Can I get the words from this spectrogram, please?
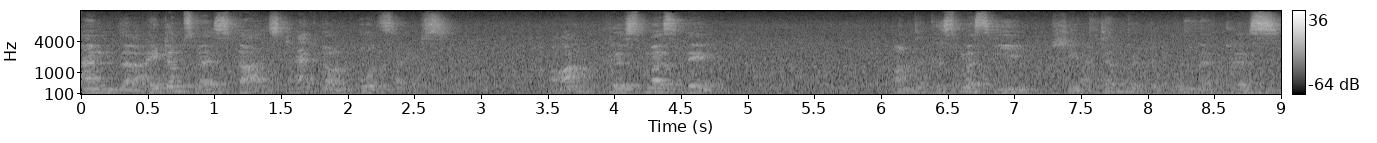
and the items were sta- stacked on both sides. On Christmas Day, on the Christmas Eve, she attempted to pull the dress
